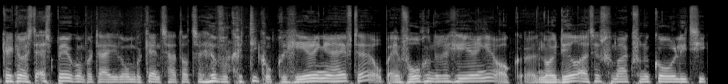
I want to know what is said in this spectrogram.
kijk nou is de SP ook een partij die erom bekend staat... dat ze heel veel kritiek op regeringen heeft, hè, op eenvolgende regeringen. Ook eh, nooit deel uit heeft gemaakt van een coalitie.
